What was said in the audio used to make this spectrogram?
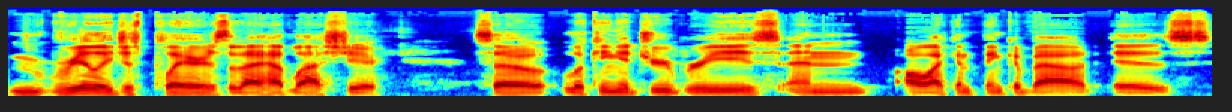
really just players that I had last year. So looking at Drew Brees, and all I can think about is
